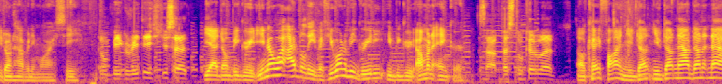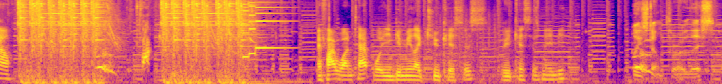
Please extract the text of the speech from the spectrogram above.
You don't have any more. I see. Don't be greedy, you said. Yeah, don't be greedy. You know what? I believe if you want to be greedy, you be greedy. I'm gonna anchor. Is that a pistol kill then? Okay, fine. You done. You've done now. Done it now. Fuck! If I one tap, will you give me like two kisses? Three kisses maybe? Please don't throw this.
